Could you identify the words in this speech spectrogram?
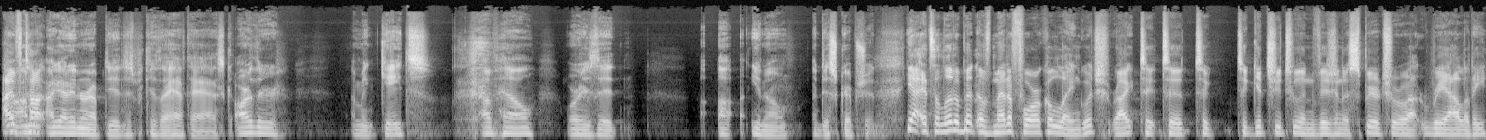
I've taught. I got interrupted just because I have to ask: Are there, I mean, gates of hell, or is it, uh, you know, a description? Yeah, it's a little bit of metaphorical language, right? To to to to get you to envision a spiritual reality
